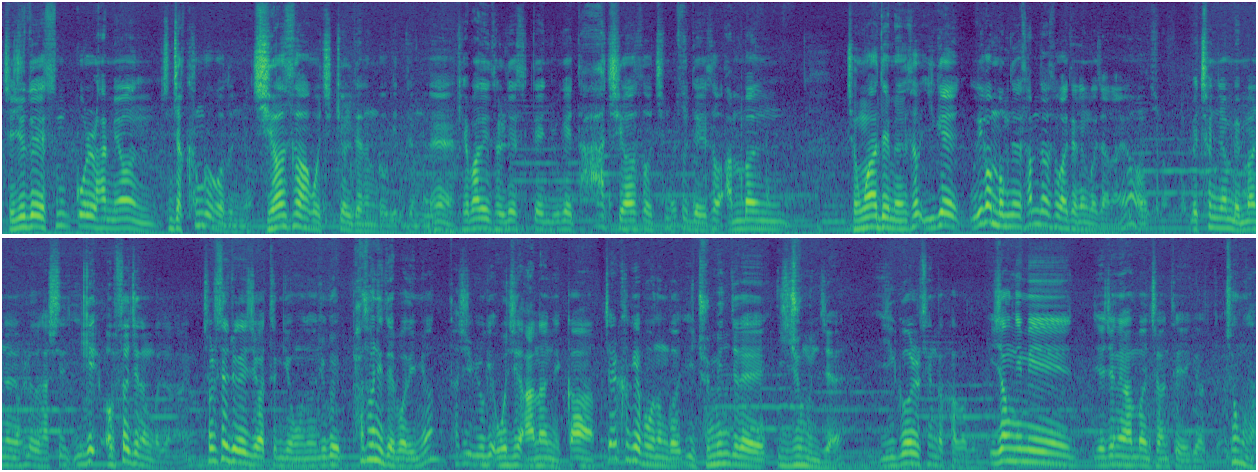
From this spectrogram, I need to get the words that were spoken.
제주도에 숨골 하면 진짜 큰 거거든요. 지하수하고 직결되는 거기 때문에 개발이 덜 됐을 땐 이게 다 지하수 침투돼서 안반 정화되면서 이게 우리가 먹는 삼다수가 되는 거잖아요. 그렇죠. 몇천 년, 몇만 년이 흘러도 다시 이게 없어지는 거잖아요. 철새조개지 같은 경우는 이게 파손이 돼버리면 다시 여기 오지 않으니까 제일 크게 보는 거 이 주민들의 이주 문제 이걸 생각하거든요. 이장님이 예전에 한번 저한테 얘기했죠. 정훈아,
